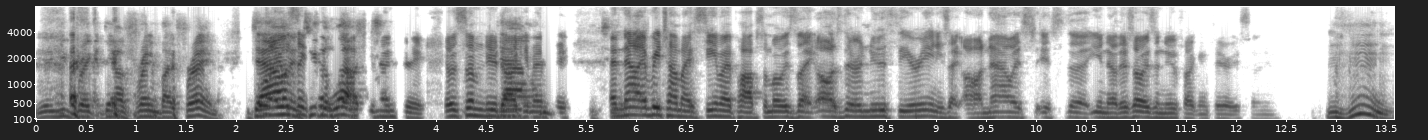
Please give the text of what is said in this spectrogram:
You, you break it down frame by frame, down well, and like to the left. Documentary. It was some new down documentary. And now every time I see my pops, I'm always like, "Oh, is there a new theory?" And he's like, "Oh, now it's it's the you know, there's always a new fucking theory." So. Hmm.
